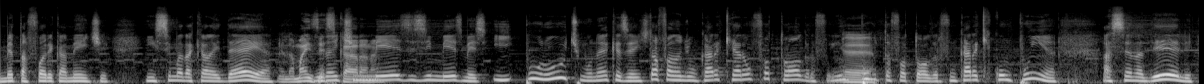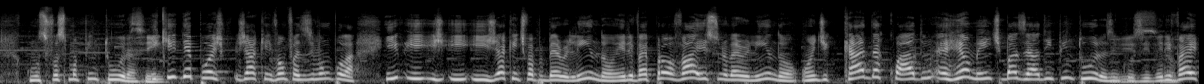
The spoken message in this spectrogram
metaforicamente, em cima daquela ideia Ainda mais durante cara, né? meses e meses, meses. E por último, né, quer dizer, a gente tá falando de um cara que era um fotógrafo, um É. puta fotógrafo, um cara que compunha a cena dele como se fosse uma pintura. Sim. E que depois, já que vamos fazer isso, vamos pular. E, e- e- e já que a gente vai pro Barry Lyndon, ele vai provar isso no Barry Lyndon, onde cada quadro é realmente baseado em pinturas, inclusive. Ele vai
